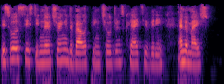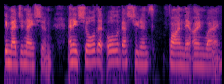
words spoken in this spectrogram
This will assist in nurturing and developing children's creativity and imagination and ensure that all of our students find their own way.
